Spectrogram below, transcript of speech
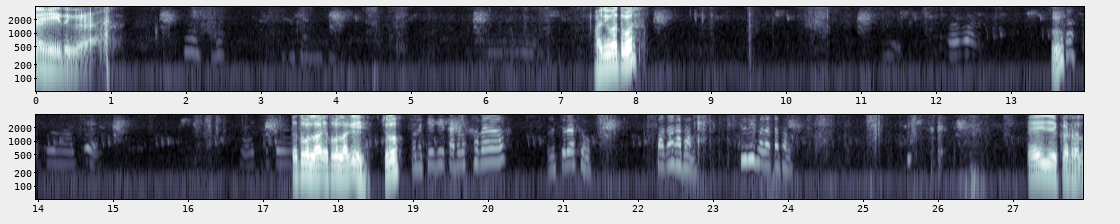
এই দেখো। হয়নি বা তোমার? এতক্ষণ লাগে এতক্ষণ লাগে? চলো। কে কে কাঁঠাল খাবে? চলে আসো। পাকা কাঁঠাল। চুরি করা কাঁঠাল। এই যে কাঁঠাল।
